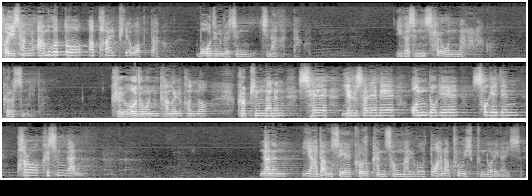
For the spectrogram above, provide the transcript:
더 이상 아무것도 아파할 필요가 없다고. 모든 것은 지나갔다고. 이것은 새로운 나라라고. 그렇습니다. 그 어두운 강을 건너 그 빛나는 새 예루살렘의 언덕에 서게 된 바로 그 순간 나는 이 아담스의 거룩한 성 말고 또 하나 부르고 싶은 노래가 있어요.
